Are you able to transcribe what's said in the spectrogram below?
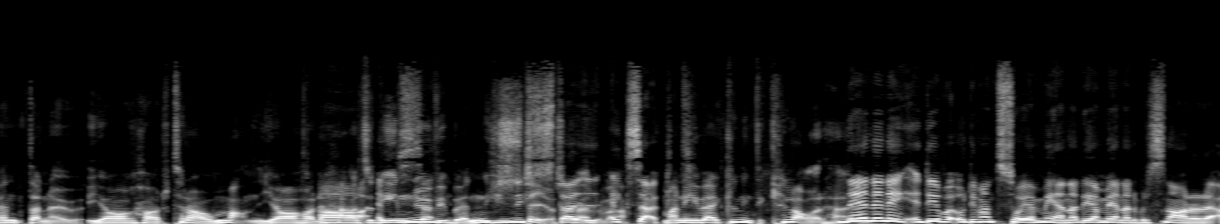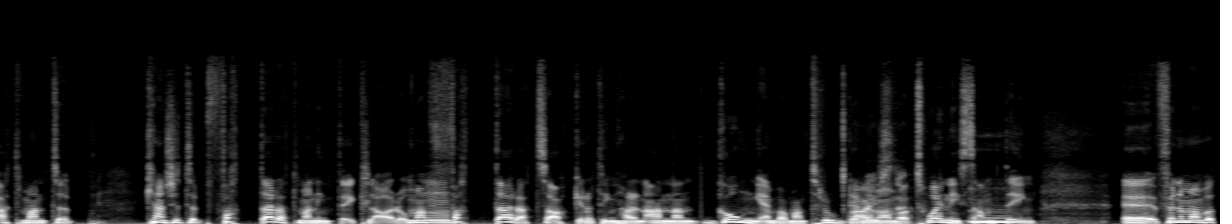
vänta nu, jag har trauman, jag har det här. Ja, alltså det är nu vi börjar nysta, i oss själva. exakt. Man är ju verkligen inte klar här. Nej nej nej, det var, och det var inte så jag menade. Jag menade väl snarare att man typ kanske typ fattar att man inte är klar och man Mm. fattar att saker och ting har en annan gång än vad man trodde Ja, när man det. var 20 something. Eh, för när man var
